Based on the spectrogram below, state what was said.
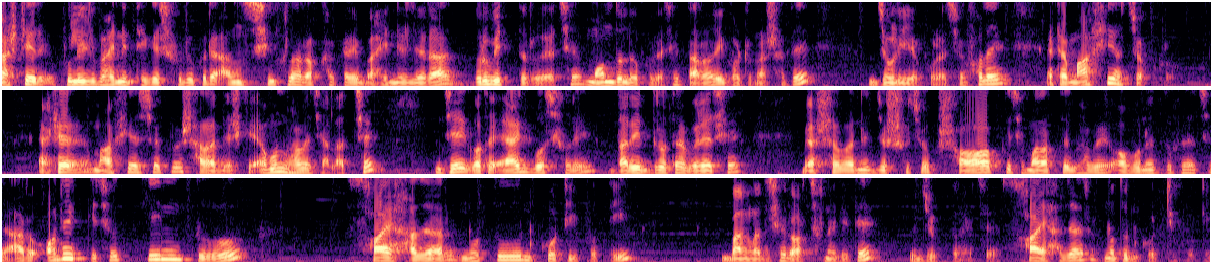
রাষ্ট্রের পুলিশ বাহিনী থেকে শুরু করে আইনশৃঙ্খলা রক্ষাকারী বাহিনীর যারা দুর্বৃত্ত রয়েছে, মন্দ লোক রয়েছে, তারাও এই ঘটনার সাথে জড়িয়ে পড়েছে। ফলে একটা মাফিয়া চক্র একটা মাফিয়া চক্র সারা দেশকে এমনভাবে চালাচ্ছে যে গত এক বছরে দারিদ্রতা বেড়েছে, ব্যবসা বাণিজ্য সূচক সব কিছু মারাত্মকভাবে অবনত হয়েছে, আর অনেক কিছু। কিন্তু ছয় হাজার নতুন কোটিপতি বাংলাদেশের অর্থনীতিতে যুক্ত হয়েছে। ছয় হাজার নতুন কোটিপতি।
